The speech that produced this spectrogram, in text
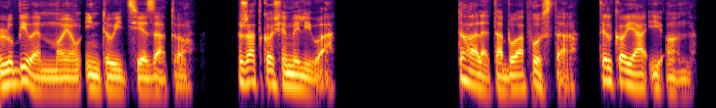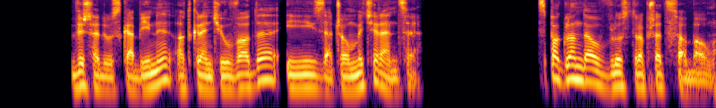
Lubiłem moją intuicję za to. Rzadko się myliła. Toaleta była pusta, tylko ja i on. Wyszedł z kabiny, odkręcił wodę i zaczął myć ręce. Spoglądał w lustro przed sobą,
